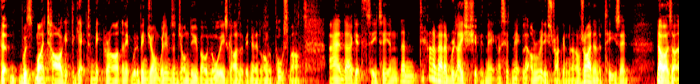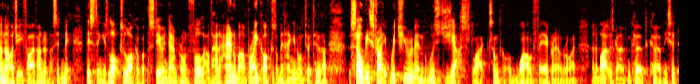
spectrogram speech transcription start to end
that was my target to get to Mick Grant, and it would have been John Williams and John Newbold and all these guys that have been doing it longer, Paul Smart, and uh, get to the TT, and, and kind of had a relationship with Mick, and I said, Mick, look, I'm really struggling, and I was riding a TZ no, I was on an RG 500. And I said, Mick, this thing is locked to lock. I've got the steering damper on full. I've had a handlebar break off because I've been hanging on to it too hard. Sulby Straight, which you remember, was just like some kind of wild fairground ride. And the bike was going from curb to curb. And he said,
